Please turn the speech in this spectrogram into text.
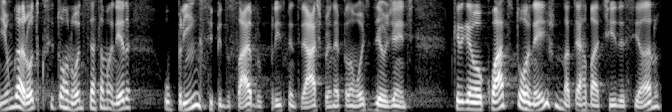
E um garoto que se tornou, de certa maneira, o príncipe do Cyber, o príncipe entre aspas, né, pelo amor de Deus, gente. Porque ele ganhou quatro torneios na Terra Batida esse ano,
